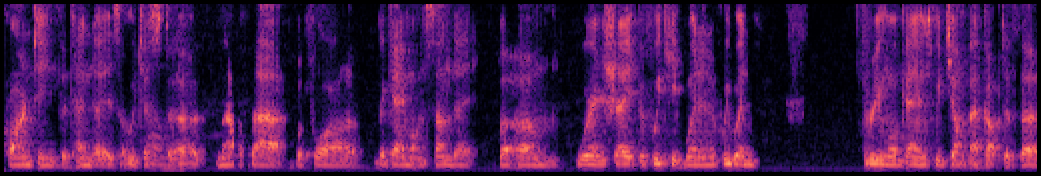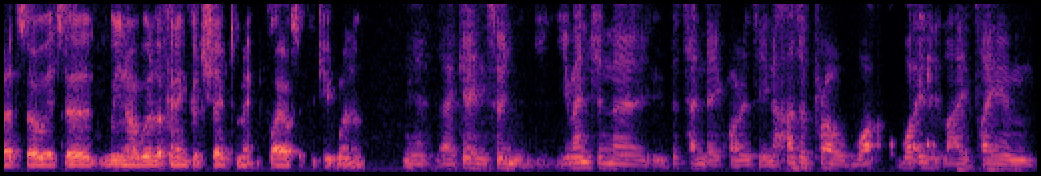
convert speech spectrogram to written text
quarantined for ten days, so we just oh. uh, out of that before the game on Sunday. But um, we're in shape. If we keep winning, if we win three more games, we jump back up to third. So it's a you know we're looking in good shape to make the playoffs if we keep winning. Yeah. Okay. So you mentioned the the ten day quarantine. As a pro, what what is it like playing?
